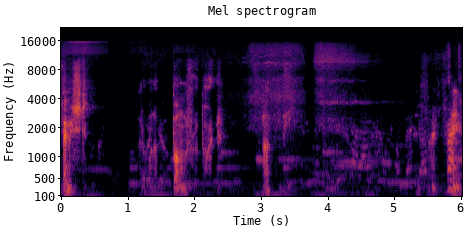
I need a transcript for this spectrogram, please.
Finished. I don't want a bum for a Frank.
